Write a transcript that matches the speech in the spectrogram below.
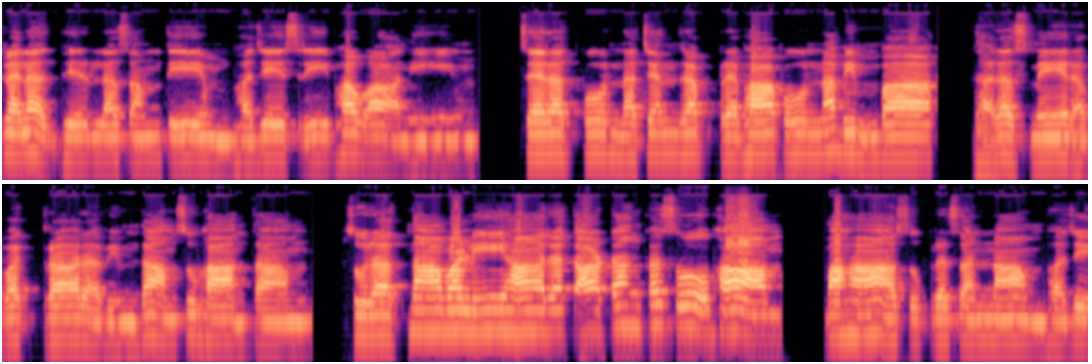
ज्वलद्भिर्लसन्तीं भजे श्रीभवानीम् शरत्पूर्णचन्द्रप्रभापूर्णबिम्बा धरस्मेरवक्त्रारविन्दां शुभान्ताम् सुरत्नावळीहारताटङ्कशोभाम् महासुप्रसन्नां भजे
